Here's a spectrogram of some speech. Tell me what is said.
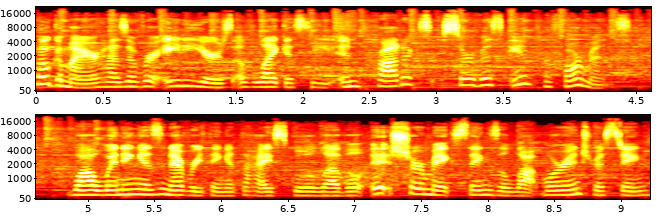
Hoegemeyer has over 80 years of legacy in products, service, and performance. While winning isn't everything at the high school level, it sure makes things a lot more interesting.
